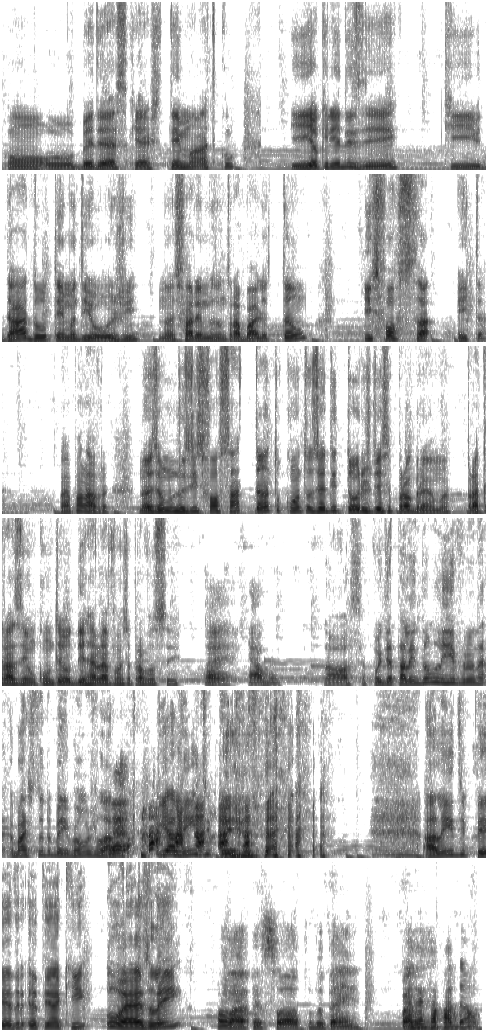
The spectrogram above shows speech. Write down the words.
com o BDS Cast temático. E eu queria dizer que, dado o tema de hoje, nós faremos um trabalho tão esforçado. Eita, qual é a palavra? Nós vamos nos esforçar tanto quanto os editores desse programa para trazer um conteúdo de relevância para você. É, realmente. Nossa, podia estar tá lendo um livro, né? Mas tudo bem, vamos lá. É. E além de Pedro. além de Pedro, eu tenho aqui o Wesley. Olá, pessoal, tudo bem? Wesley Safadão.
